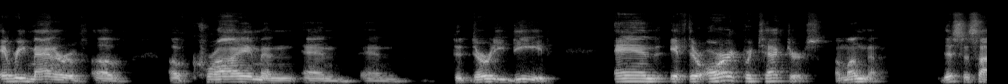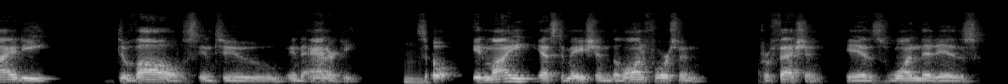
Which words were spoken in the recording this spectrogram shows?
every manner of, of, of crime and, and, and the dirty deed. And if there aren't protectors among them, this society devolves into, into anarchy. Hmm. So, in my estimation, the law enforcement profession is one that is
